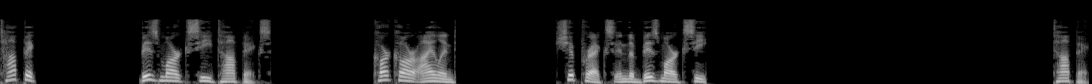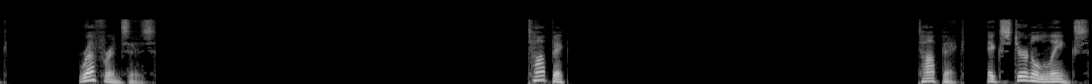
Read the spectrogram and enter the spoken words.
Topic. Bismarck Sea topics. Karkar Island. Shipwrecks in the Bismarck Sea. Topic. References Topic. Topic. External links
